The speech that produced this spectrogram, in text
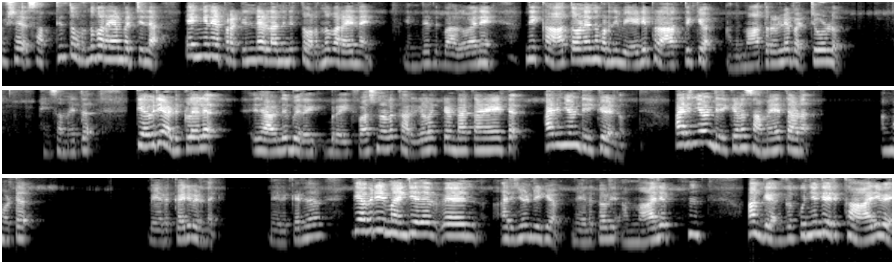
പക്ഷെ സത്യം തുറന്നു പറയാൻ പറ്റില്ല. എങ്ങനെയാ പ്രഗ്നന്റ് അല്ലാന്ന് ഇനി തുറന്നു പറയുന്നേ? എന്റെ ഭഗവാനെ നീ കാത്തോണേന്ന് പറഞ്ഞ് വേടി പ്രാർത്ഥിക്കുക അത് മാത്രമല്ലേ പറ്റുള്ളൂ. ഈ സമയത്ത് ഗൗരി അടുക്കളയിൽ രാവിലെ ബ്രേക്ക് ബ്രേക്ക്ഫാസ്റ്റിനുള്ള കറികളൊക്കെ ഉണ്ടാക്കാനായിട്ട് അരിഞ്ഞുകൊണ്ടിരിക്കുമായിരുന്നു അരിഞ്ഞുകൊണ്ടിരിക്കുന്ന സമയത്താണ് അങ്ങോട്ട് വേലക്കാരി വരുന്നത് വേലക്കാരി ഗൗരി മൈൻഡ് ചെയ്ത് അരിഞ്ഞുകൊണ്ടിരിക്കുക വേലക്കാരി എന്നാലും ആ ഗംഗക്കുഞ്ഞിന്റെ ഒരു കാര്യമേ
